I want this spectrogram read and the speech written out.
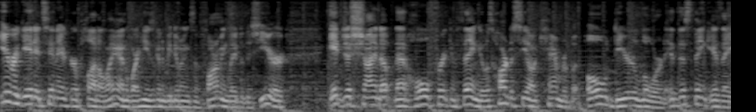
irrigated 10 acre plot of land where he's going to be doing some farming later this year it just shined up that whole freaking thing. It was hard to see on camera, but oh dear lord, it, this thing is a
